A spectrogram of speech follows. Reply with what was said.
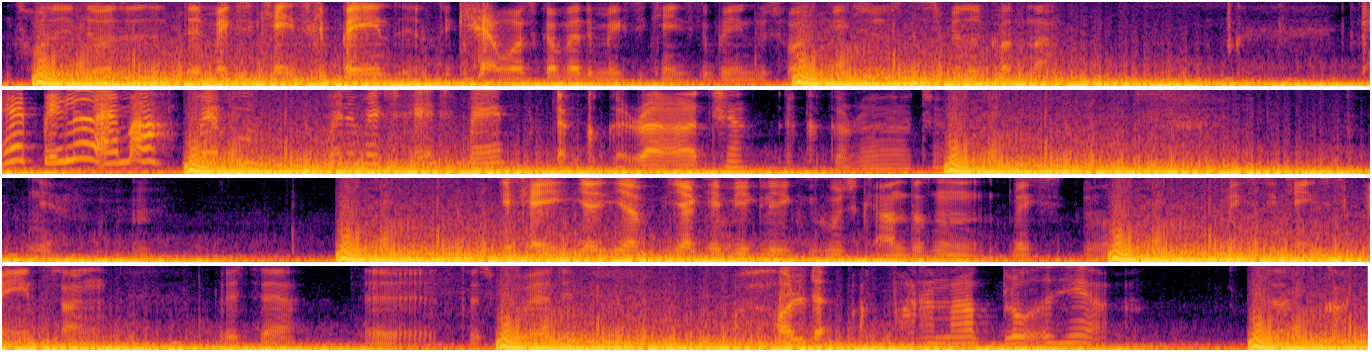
Jeg tror lige, det var det, det meksikanske band. Eller det kan jo også godt være det meksikanske band, hvis folk ikke synes, det spillede godt nok. Tag et billede af mig med dem, med det meksikanske band. La cucaracha, la cucaracha. Ja. Mm. Jeg kan, jeg, jeg, jeg kan virkelig ikke huske andre sådan mex, meksikanske bandsange, hvis det er. Øh, det skulle være det. Hold da hvor er der meget blod her. Det er godt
